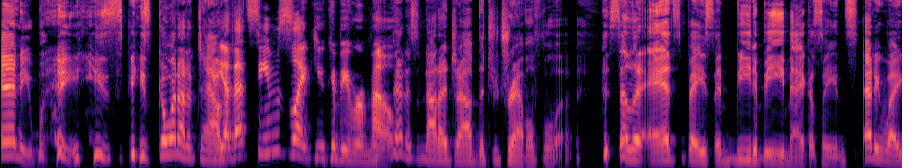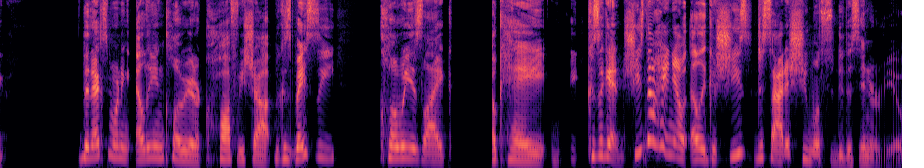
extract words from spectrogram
Anyway, he's he's going out of town. yeah, that seems like you could be remote. That is not a job that you travel for. Selling ad space and B2B magazines. Anyway, the next morning, Ellie and Chloe are at a coffee shop because basically Chloe is like, okay, because again, she's not hanging out with Ellie because she's decided she wants to do this interview.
